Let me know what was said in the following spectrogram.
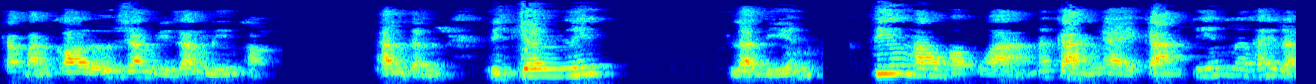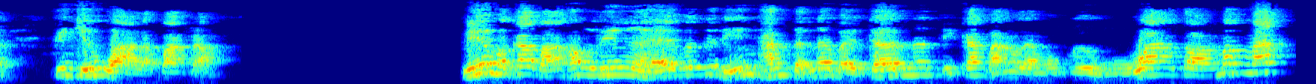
Các bạn co lưỡi răng thì răng niệm phật. Thanh tịnh, thì chân lý là điển. Tiếng mau hợp hòa, nó càng ngày càng tiến, nó thấy rằng cái chữ hòa là quan trọng nếu mà các bạn không liên hệ với cái điển thanh tịnh ở bề trên đó, thì các bạn là một người hoàn toàn mất mát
